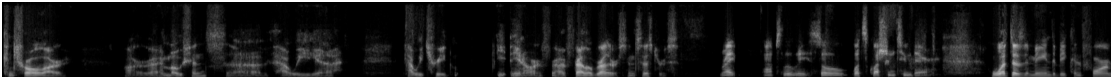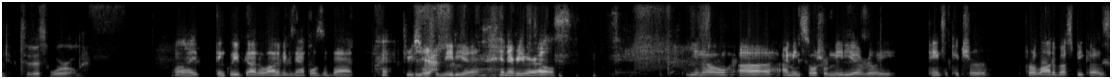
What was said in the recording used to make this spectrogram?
control our our uh, emotions, uh, how we uh, how we treat you know our, our fellow brothers and sisters. Right. Absolutely. So, what's question two there? What does it mean to be conformed to this world? Well, I think we've got a lot of examples of that through social yes. media and everywhere else. you know, uh, I mean, social media really paints a picture for a lot of us because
